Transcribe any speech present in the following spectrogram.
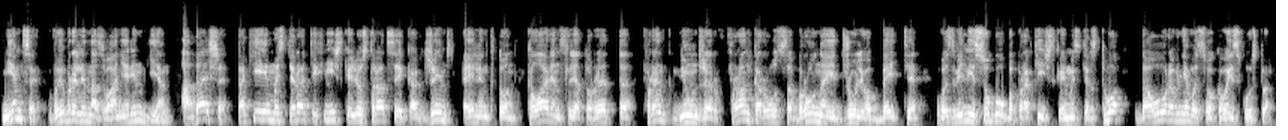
Немцы выбрали название рентген. А дальше такие мастера технической иллюстрации, как Джеймс Эллингтон, Кларенс Лятуретта, Фрэнк Мюнджер, Франко Руссо, Бруно и Джулио Бетти возвели сугубо практическое мастерство до уровня высокого искусства.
